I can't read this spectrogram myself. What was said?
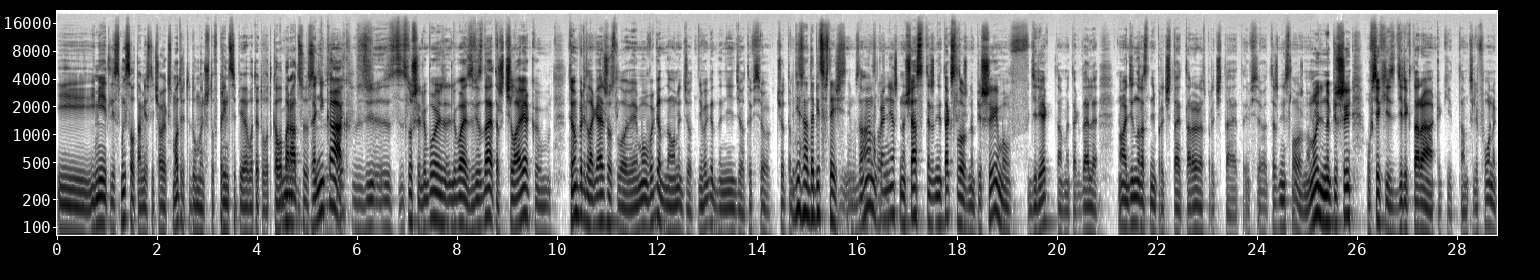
И имеет ли смысл там, если человек смотрит и думает, что в принципе вот эту вот коллаборацию... Да со никак. звездой- З- Слушай, любой, любая звезда, это же человек, ты ему предлагаешь условия, ему выгодно, он идет, невыгодно, не идет, и все. Что там? Единственное, надо добиться встречи с ним. Да, ну сложное. конечно. Но сейчас это же не так сложно. Пиши ему в директ там и так далее. Ну, один раз не прочитает, второй раз прочитает, и все. Это же не сложно. Ну, или напиши, у всех есть директора какие-то там, телефоны,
